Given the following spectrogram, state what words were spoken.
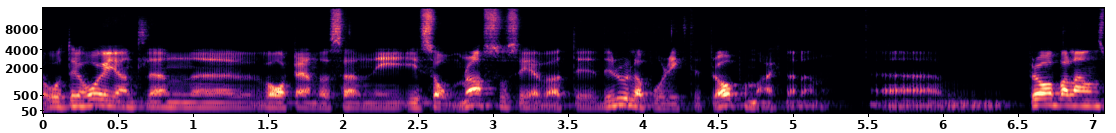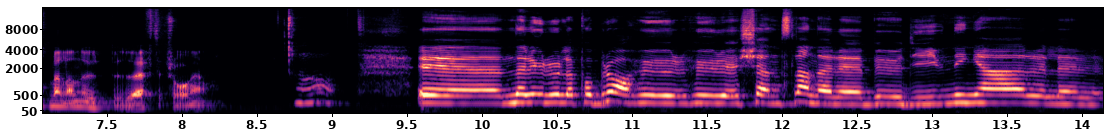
Och det har ju egentligen varit ända sedan i, i somras så ser vi att det, det rullar på riktigt bra på marknaden. Bra balans mellan utbud och efterfrågan. Ja. Eh, när det rullar på bra, hur, hur är känslan? Är det budgivningar eller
